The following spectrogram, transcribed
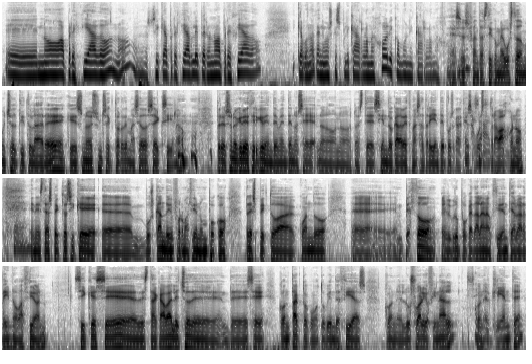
eh, no apreciado, ¿no? Sí que apreciable, pero no apreciado, y que bueno, tenemos que explicarlo mejor y comunicarlo mejor. Eso es fantástico, me ha gustado mucho el titular, ¿eh? que es, no es un sector demasiado sexy, ¿no? Pero eso no quiere decir que evidentemente no, sea, no, no, no esté siendo cada vez más atrayente, pues gracias a vuestro trabajo, ¿no? En este aspecto sí que eh, buscando información un poco respecto a cuando eh, empezó el Grupo Catalán Occidente a hablar de innovación, sí que se destacaba el hecho de, ese contacto, como tú bien decías, con el usuario final, con el cliente,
